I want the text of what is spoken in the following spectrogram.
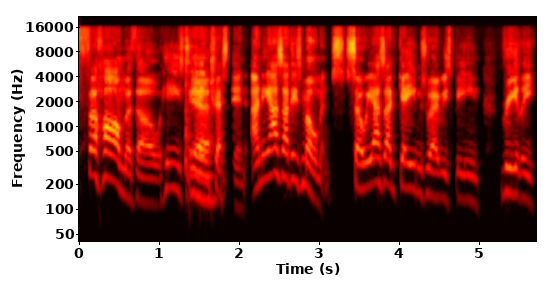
for Hamer, though, he's been yeah. interesting and he has had his moments. So he has had games where he's been really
